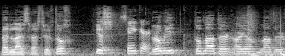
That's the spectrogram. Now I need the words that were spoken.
bij de luisteraars terug, toch? Yes! Zeker. Romy, tot later. Arjan, later.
